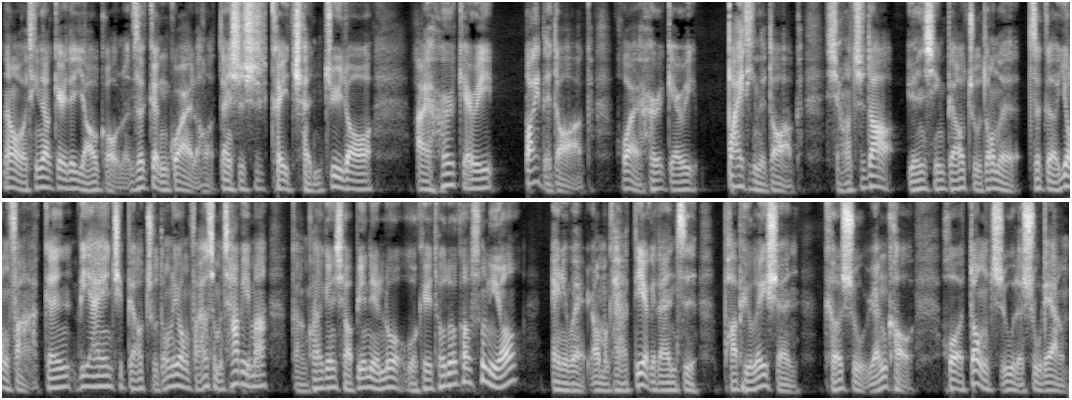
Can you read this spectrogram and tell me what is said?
那我听到 Gary 在咬狗呢，这更怪了哦。但是是可以成句的哦。I heard Gary bite the dog，或 I heard Gary。Biting the dog，想要知道原形表主动的这个用法跟 VING 表主动的用法有什么差别吗？赶快跟小编联络，我可以偷偷告诉你哦。Anyway，让我们看下第二个单字 population，可数人口或动植物的数量。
